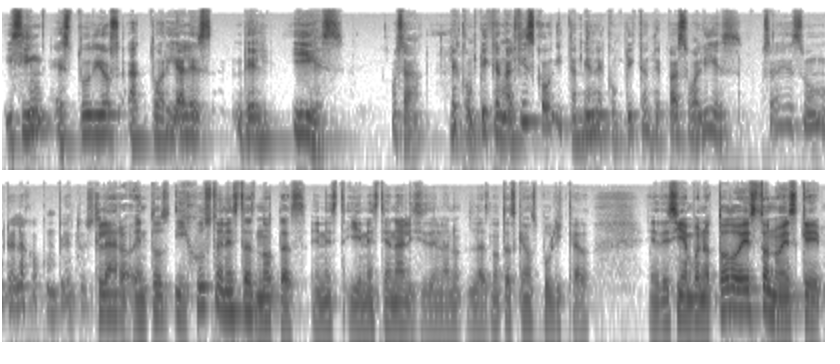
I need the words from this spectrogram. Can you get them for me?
y sin estudios actuariales del IES. O sea, le complican al fisco y también le complican de paso al IES. O sea, es un relajo completo. Claro, entonces, y justo en estas notas en este, y en este análisis, en las notas que hemos publicado, eh, decían, bueno, todo esto no es que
